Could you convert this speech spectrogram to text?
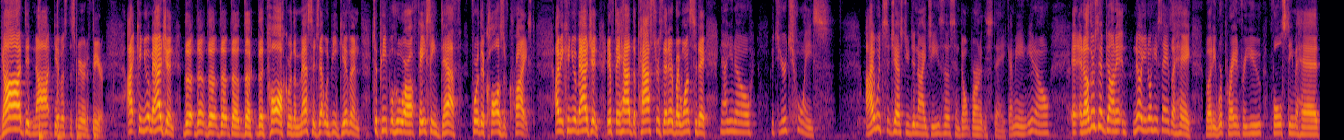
God did not give us the spirit of fear. I, can you imagine the, the, the, the, the, the talk or the message that would be given to people who are facing death for the cause of Christ? I mean, can you imagine if they had the pastors that everybody wants today? Now, you know, it's your choice. I would suggest you deny Jesus and don't burn at the stake. I mean, you know, and, and, others have done it. And no, you know what he's saying? He's like, hey, buddy, we're praying for you, full steam ahead.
